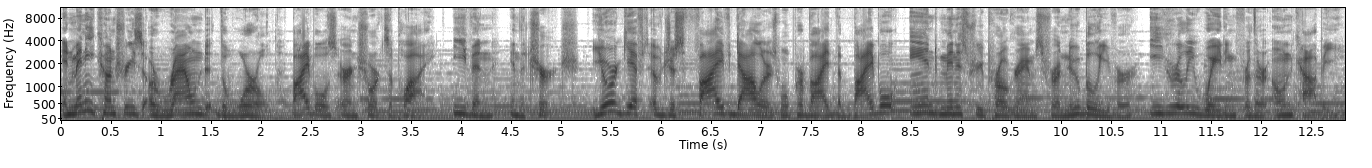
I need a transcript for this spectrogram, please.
In many countries around the world, Bibles are in short supply, even in the church. Your gift of just $5 will provide the Bible and ministry programs for a new believer eagerly waiting for their own copy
